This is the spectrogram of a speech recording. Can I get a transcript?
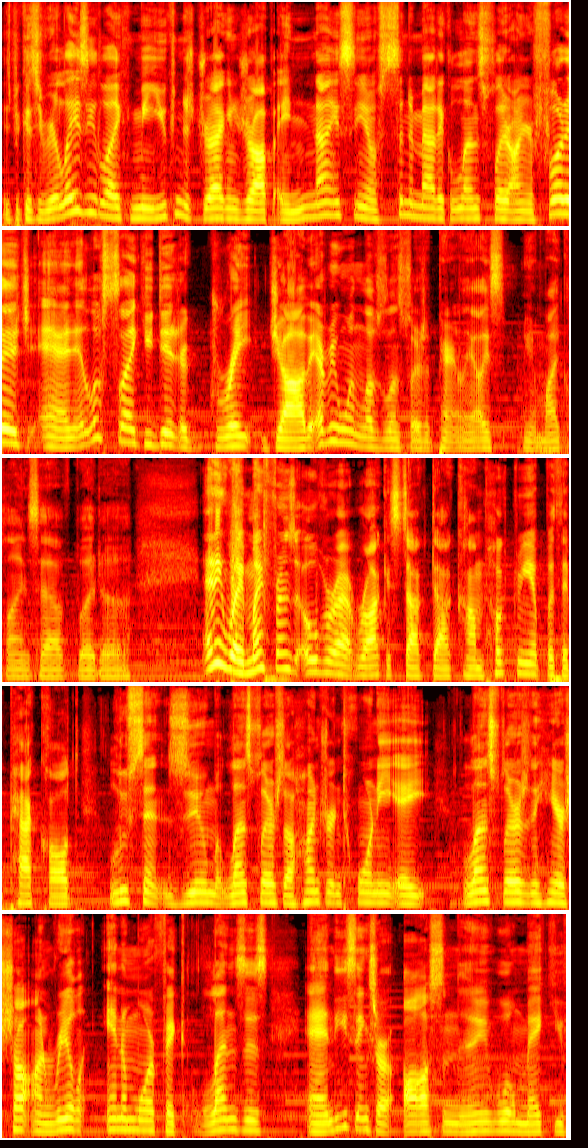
is because if you're lazy like me, you can just drag and drop a nice, you know, cinematic lens flare on your footage, and it looks like you did a great job. Everyone loves lens flares apparently, at least, you know, my clients have, but, uh, Anyway, my friends over at RocketStock.com hooked me up with a pack called Lucent Zoom Lens Flares 128 lens flares in here shot on real anamorphic lenses and these things are awesome. They will make you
